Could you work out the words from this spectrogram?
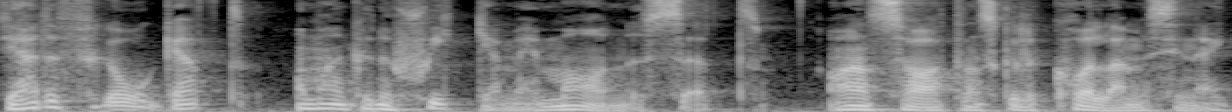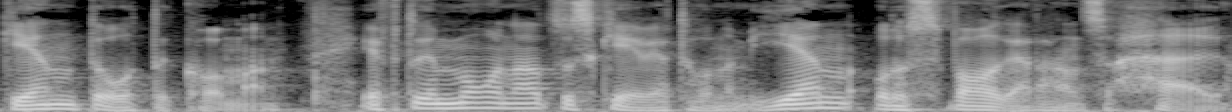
Jag hade frågat om han kunde skicka mig manuset och han sa att han skulle kolla med sin agent och återkomma. Efter en månad så skrev jag till honom igen och då svarade han så här.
